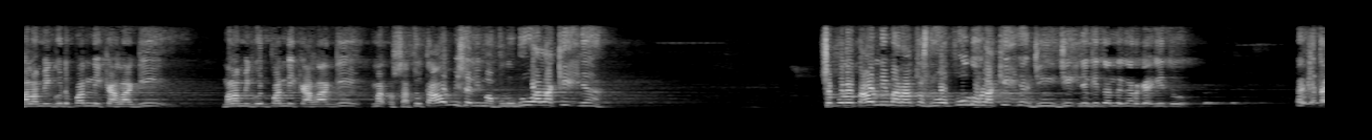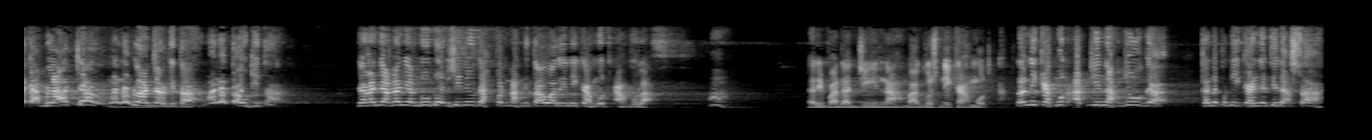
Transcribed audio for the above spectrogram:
Malam minggu depan nikah lagi. Malam minggu depan nikah lagi. Satu tahun bisa 52 lakinya. 10 tahun 520 lakinya, jijiknya kita dengar kayak gitu. Dan kita gak belajar, mana belajar kita, mana tahu kita. Jangan-jangan yang duduk di sini udah pernah ditawari nikah mut'ah pula. Hah. Daripada jinah bagus nikah mut'ah. Dan nikah mut'ah jinah juga. Karena pernikahannya tidak sah.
